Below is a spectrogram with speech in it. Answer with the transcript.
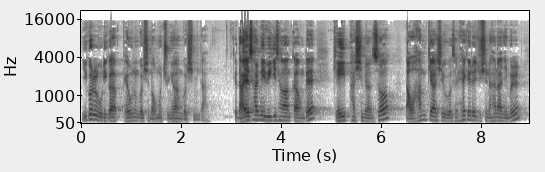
이거를 우리가 배우는 것이 너무 중요한 것입니다. 나의 삶의 위기 상황 가운데 개입하시면서 나와 함께 하시고 그것을 해결해 주시는 하나님을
